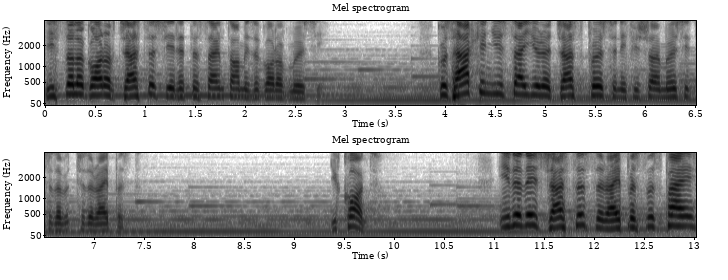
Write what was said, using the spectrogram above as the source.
He's still a God of justice, yet at the same time, He's a God of mercy. Because how can you say you're a just person if you show mercy to the, to the rapist? You can't. Either there's justice, the rapist must pay,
